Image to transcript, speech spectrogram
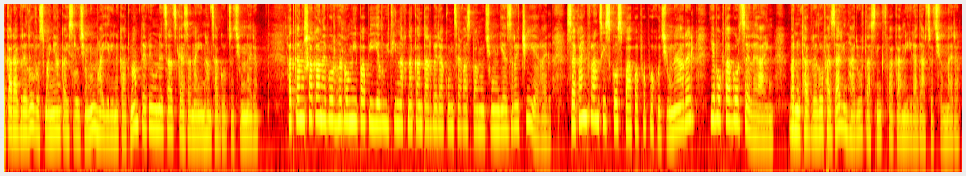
նկարագրելով Օսմանյան կայսրությունում հայերի նկատմամբ տեղի ունեցած գազանային հանցագործությունները։ Հատկանշական է, որ Հռոմի Պապի ելույթի նախնական տարբերակում ցեղասպանություն եզրը չի եղել, սակայն Ֆրանցիսկոս Պապը փոփոխություն է արել եւ օգտագործել է այն, բնութագրելով 1915 թվականի իրադարձությունները։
